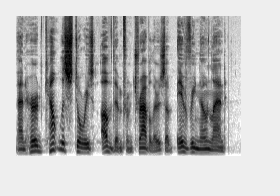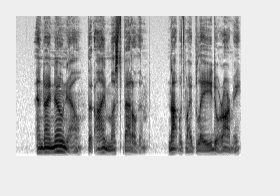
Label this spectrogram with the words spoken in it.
and heard countless stories of them from travelers of every known land. And I know now that I must battle them, not with my blade or army,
